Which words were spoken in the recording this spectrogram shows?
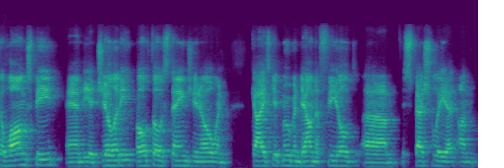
the long speed and the agility, both those things, you know, when guys get moving down the field, um, especially on,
